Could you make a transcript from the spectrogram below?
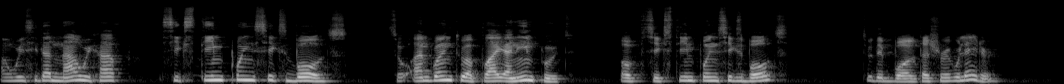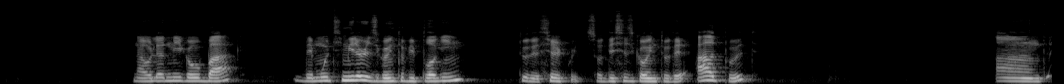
And we see that now we have 16.6 volts. So I'm going to apply an input of 16.6 volts to the voltage regulator. Now let me go back. The multimeter is going to be plugged in to the circuit. So this is going to the output and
